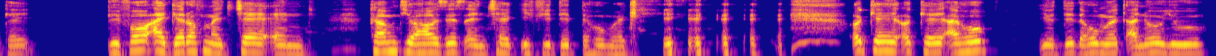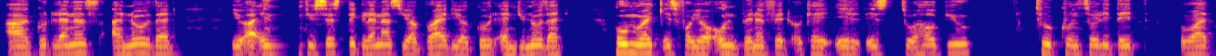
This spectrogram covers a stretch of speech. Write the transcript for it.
Okay. Before I get off my chair and come to your houses and check if you did the homework. okay, okay. I hope you did the homework. I know you are good learners. I know that you are enthusiastic learners. You are bright, you are good, and you know that homework is for your own benefit. Okay, it is to help you to consolidate what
